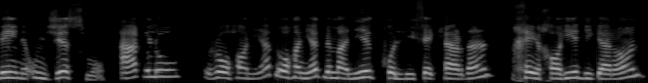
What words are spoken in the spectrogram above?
بین اون جسم و عقل و روحانیت. روحانیت به معنی کلی فکر کردن خیرخواهی دیگران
